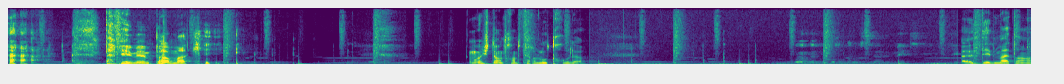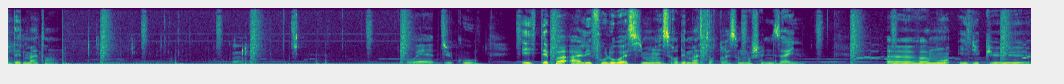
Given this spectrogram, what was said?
T'avais même pas remarqué. Moi, j'étais en train de faire l'outro là. Euh, dès le matin, dès le matin. Quoi? Ouais, du coup, n'hésitez pas à aller follow à Simon, il sort des masterclass en motion design. Euh, vraiment, il dit que,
